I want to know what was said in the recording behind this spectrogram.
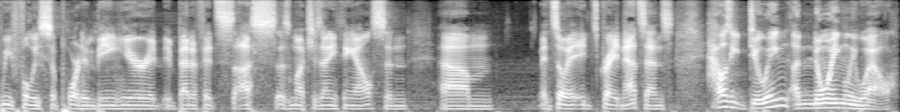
we fully support him being here. It, it benefits us as much as anything else, and um, and so it, it's great in that sense. How's he doing? Annoyingly well.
